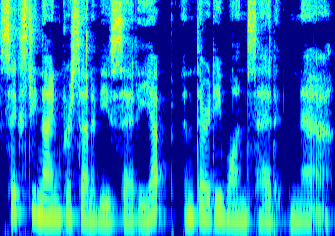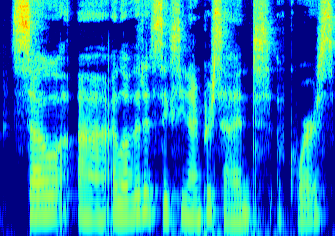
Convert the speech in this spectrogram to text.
69% of you said yep, and 31 said nah. So uh, I love that it's 69%, of course.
